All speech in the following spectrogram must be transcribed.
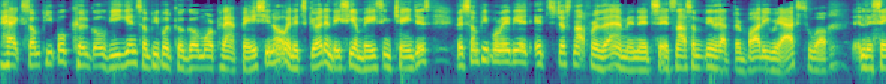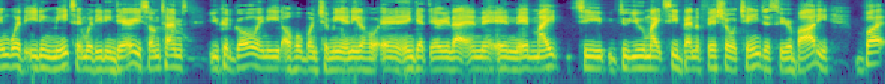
heck, some people could go vegan, some people could go more plant based, you know, and it's good and they see amazing changes. But some people maybe it, it's just not for them and it's it's not something that their body reacts to well. And the same with eating meat, same with eating dairy. Sometimes you could go and eat a whole bunch of meat and eat a whole, and, and get dairy and that and and it might see to you might see beneficial changes to your body but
